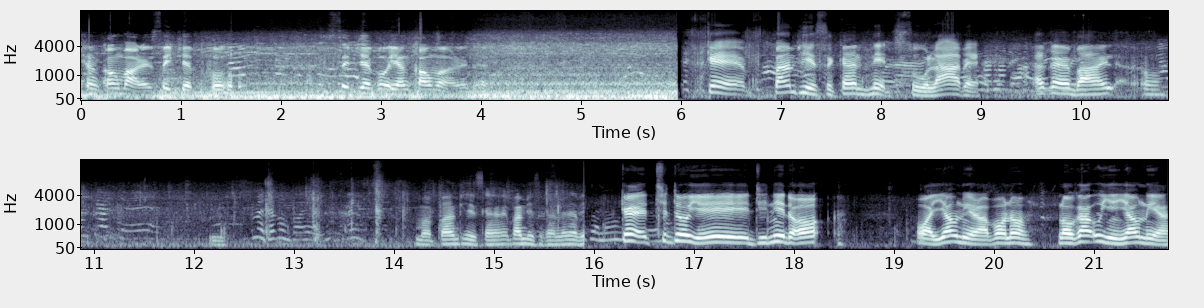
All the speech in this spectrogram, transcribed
ရန်ကောင်းပါတယ်စိတ်ပြက်ဖို့စိတ်ပြက်ဖို့အရန်ကောင်းပါတယ်တဲ့ ကဲပန်းဖြေစကန်နှစ်ဆိုလားပဲအကဲဘာဟောမပန်းဖြေစကန်ပန်းဖြေစကန်လည်းပဲကဲချစ်တို့ရေဒီနေ့တော့ဟိုရောက်နေတာပေါ့နော်လောကဥယျင်ရောက်နေတာ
